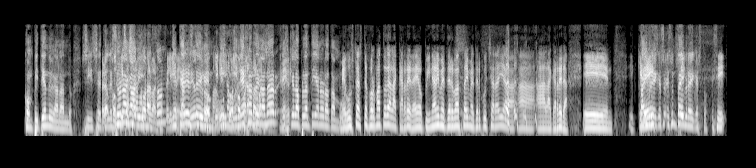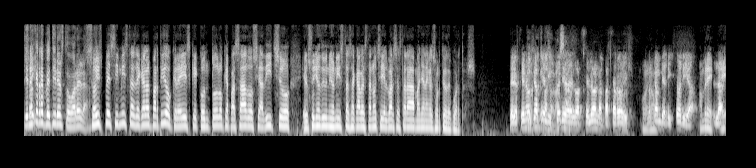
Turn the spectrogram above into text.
compitiendo y ganando. Si se te lesiona Gaby corazón, y Ter Stegen y, dejas de ganar, es que la plantilla no era tan buena. Me gusta este formato de a la carrera, ¿eh? opinar y meter baza y meter cuchara ahí a, a, la carrera. Eh, es un tiebreak esto. Sí, Tienes que repetir esto, Varela. ¿Sois pesimistas de cara al partido o creéis que con todo lo que ha pasado, se ha dicho, el sueño de unionistas acaba esta noche y el Barça estará mañana en el sorteo de cuartos? Pero es que no cambia la historia del Barcelona pasar hoy. no cambia la historia. Hombre, eh,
